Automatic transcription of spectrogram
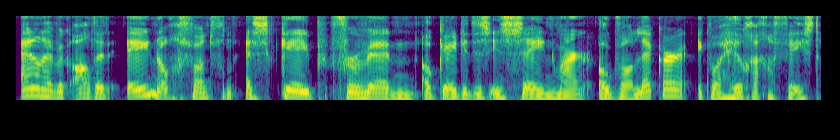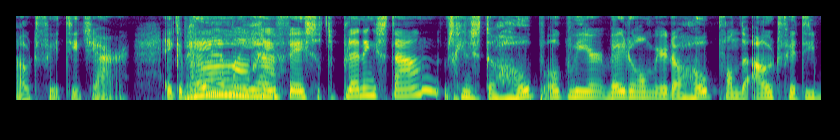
En dan heb ik altijd één nog van, van escape, verwen. Oké, dit is insane, maar ook wel lekker. Ik wil heel graag een feestoutfit dit jaar. Ik heb Oh, helemaal ja. geen feest op de planning staan. Misschien is het de hoop ook weer. Wederom weer de hoop van de outfit die,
